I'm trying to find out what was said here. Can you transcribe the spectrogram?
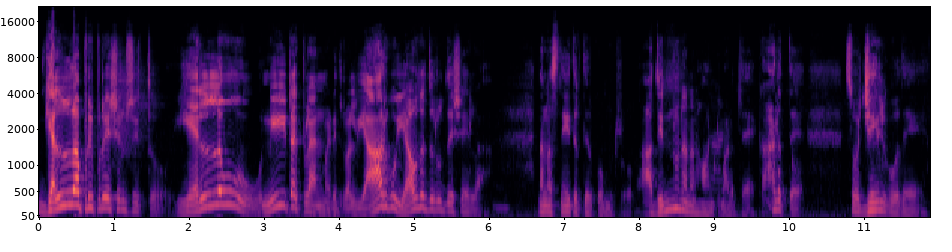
ಎಲ್ಲ ಪ್ರಿಪ್ರೇಷನ್ಸ್ ಇತ್ತು. ಎಲ್ಲವೂ ನೀಟಾಗಿ ಪ್ಲ್ಯಾನ್ ಮಾಡಿದರು. ಅಲ್ಲಿ ಯಾರಿಗೂ ಯಾವುದೇ ದುರುದ್ದೇಶ ಇಲ್ಲ. ನನ್ನ ಸ್ನೇಹಿತರು ತಿರ್ಕೊಂಬಿಟ್ರು ಅದಿನ್ನೂ ನನ್ನನ್ನು ಹಾಂಟ್ ಮಾಡುತ್ತೆ ಕಾಡುತ್ತೆ. ಸೊ ಜೈಲಿಗೆ ಹೋದೆ.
